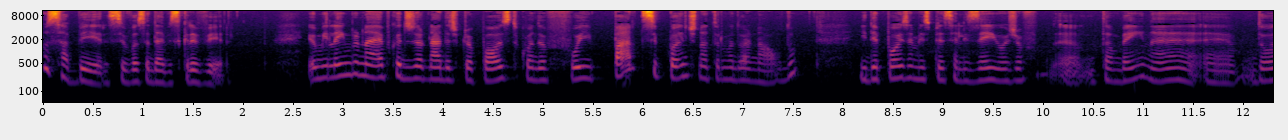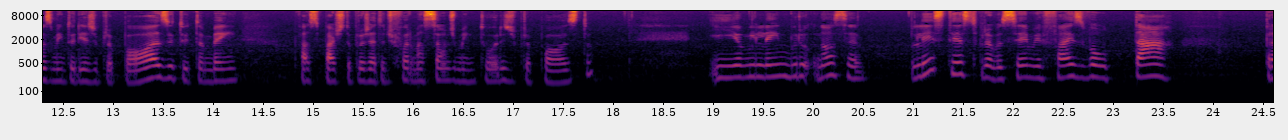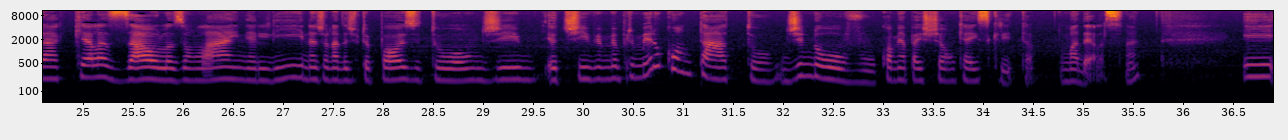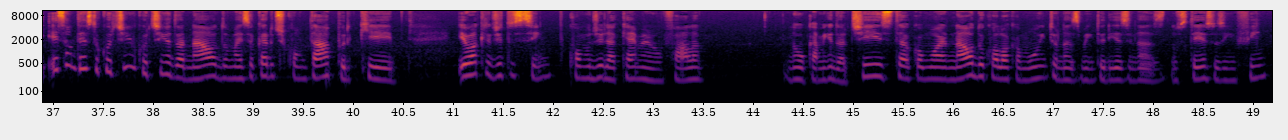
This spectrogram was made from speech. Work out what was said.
Como saber se você deve escrever? Eu me lembro na época de jornada de propósito, quando eu fui participante na turma do Arnaldo, e depois eu me especializei. Hoje eu é, também né, é, dou as mentorias de propósito e também faço parte do projeto de formação de mentores de propósito. E eu me lembro, nossa, ler esse texto para você me faz voltar para aquelas aulas online ali na jornada de propósito, onde eu tive meu primeiro contato de novo com a minha paixão, que é a escrita, uma delas, né? E esse é um texto curtinho, curtinho do Arnaldo, mas eu quero te contar porque eu acredito sim, como Julia Cameron fala no Caminho do Artista, como o Arnaldo coloca muito nas mentorias e nas, nos textos, enfim,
